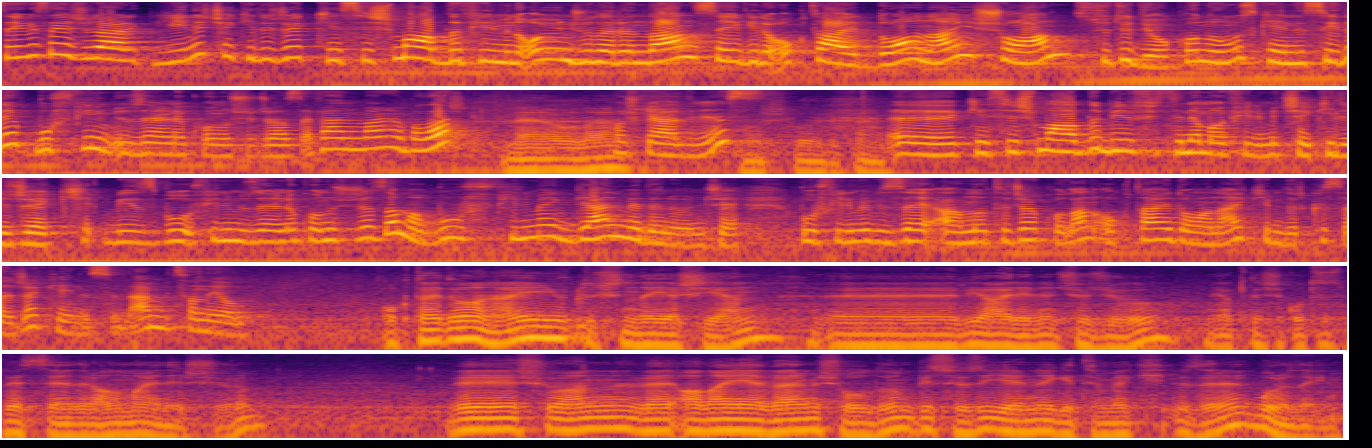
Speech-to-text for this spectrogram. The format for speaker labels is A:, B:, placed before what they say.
A: Sevgili seyirciler, yeni çekilecek Kesişme adlı filmin oyuncularından sevgili Oktay Doğanay şu an stüdyo konuğumuz kendisiyle bu film üzerine konuşacağız. Efendim merhabalar,
B: Merhabalar.
A: hoş geldiniz.
B: Hoş bulduk efendim.
A: Ee, Kesişme adlı bir sinema filmi çekilecek. Biz bu film üzerine konuşacağız ama bu filme gelmeden önce bu filmi bize anlatacak olan Oktay Doğanay kimdir? Kısaca kendisinden bir tanıyalım.
B: Oktay Doğanay yurt dışında yaşayan eee, bir ailenin çocuğu. Yaklaşık 35 senedir Almanya'da yaşıyorum. Ve şu an ve Alanya'ya vermiş olduğum bir sözü yerine getirmek üzere buradayım.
